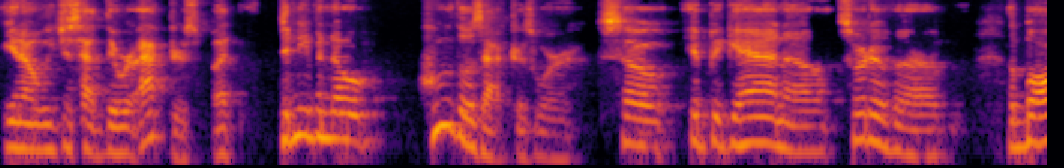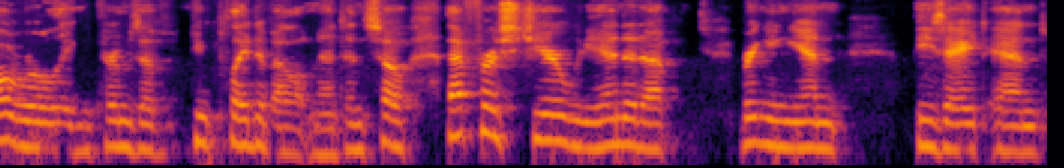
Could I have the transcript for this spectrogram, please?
You know we just had they were actors but didn't even know who those actors were. So it began a sort of a ball rolling in terms of new play development. And so that first year we ended up bringing in these eight and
